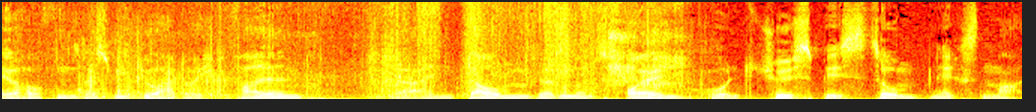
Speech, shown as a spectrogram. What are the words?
Wir hoffen, das Video hat euch gefallen. Für einen Daumen würden wir uns freuen und tschüss bis zum nächsten Mal.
